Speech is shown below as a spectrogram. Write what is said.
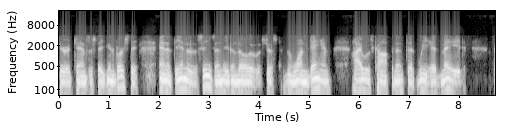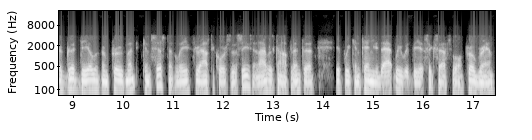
here at Kansas State University. And at the end of the season, even though it was just the one game, I was confident that we had made a good deal of improvement consistently throughout the course of the season. I was confident that if we continued that, we would be a successful program.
